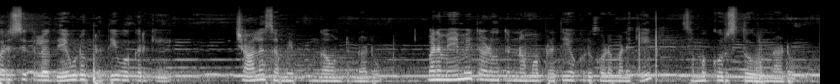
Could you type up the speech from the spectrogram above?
పరిస్థితిలో దేవుడు ప్రతి ఒక్కరికి చాలా సమీపంగా ఉంటున్నాడు. మనం ఏమైతే అడుగుతున్నామో ప్రతి ఒక్కరు కూడా మనకి సమకూరుస్తూ ఉన్నాడు.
